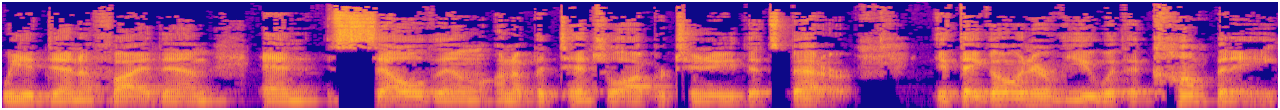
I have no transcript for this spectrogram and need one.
we identify them, and sell them on a potential opportunity that's better. If they go interview with a company,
